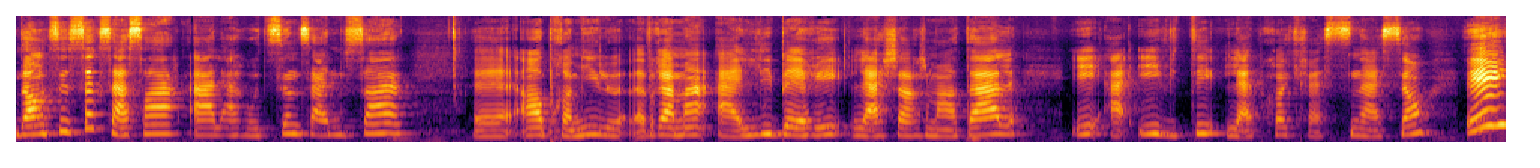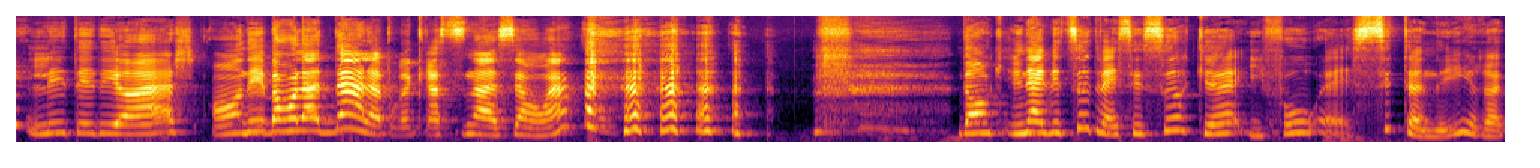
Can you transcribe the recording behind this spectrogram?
Donc, c'est ça que ça sert à la routine. Ça nous sert euh, en premier là, vraiment à libérer la charge mentale et à éviter la procrastination. Et les TDAH, on est bon là-dedans, la procrastination, hein? Donc, une habitude, bien, c'est sûr qu'il faut euh, s'y tenir.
